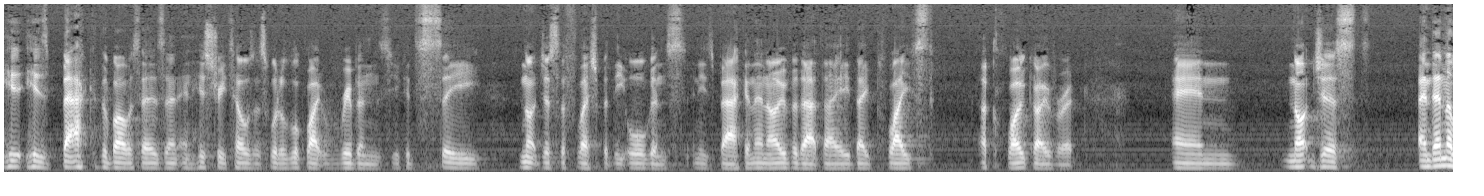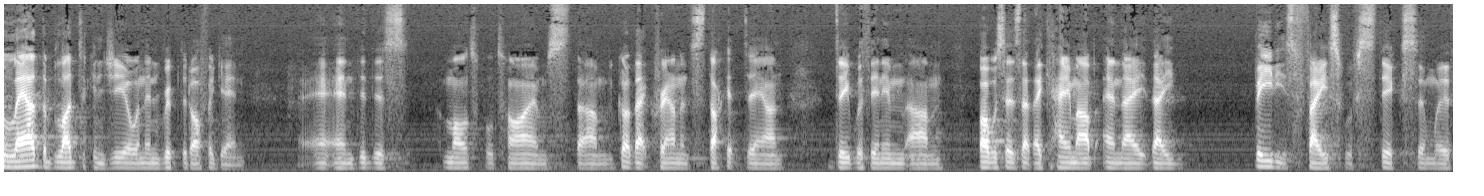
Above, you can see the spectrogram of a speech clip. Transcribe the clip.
his back, the Bible says, and, history tells us, would have looked like ribbons. You could see not just the flesh, but the organs in his back. And then over that, they, they placed a cloak over it. And not just, and then allowed the blood to congeal and then ripped it off again and, and did this multiple times. Um, got that crown and stuck it down deep within him. Um, Bible says that they came up and they, they beat his face with sticks and with,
